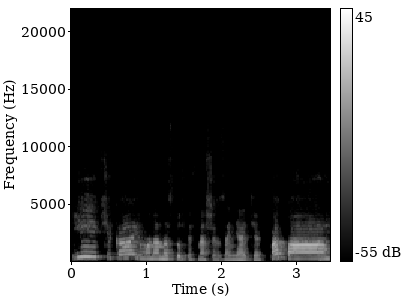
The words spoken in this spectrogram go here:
і чекаємо на наступних наших заняттях. Па-па!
